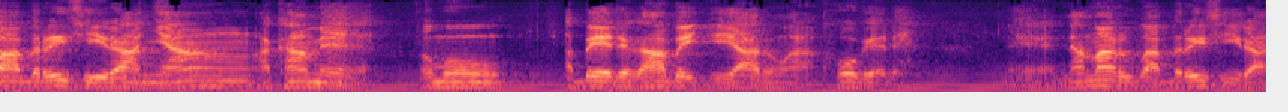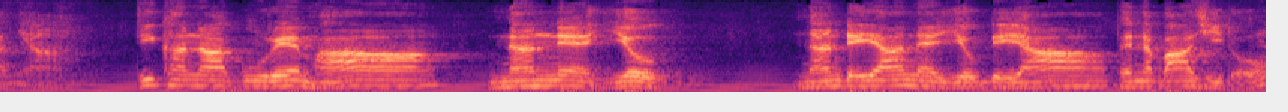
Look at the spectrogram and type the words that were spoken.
ပပရိစ္ဆေရညာအခမ်းမဲ့ဘုံဘုံအပေတကားပိတ်တရားတော်ကခေါ်ခဲ့တယ်အဲနာမရူပပရိစ္ဆေရညာဒီခန္ဓာကိုယ်ထဲမှာနာနဲ့ယုတ်နန္တရားနဲ့ယုတ်တရားဘယ်နှပါးရှိတော့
